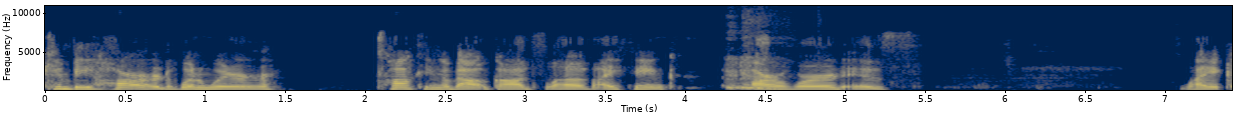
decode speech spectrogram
can be hard when we're talking about God's love. I think our word is like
